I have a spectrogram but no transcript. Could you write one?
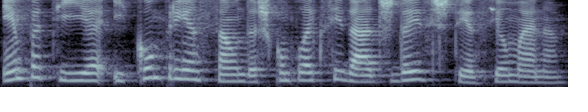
empatia e compreensão das complexidades da existência humana.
